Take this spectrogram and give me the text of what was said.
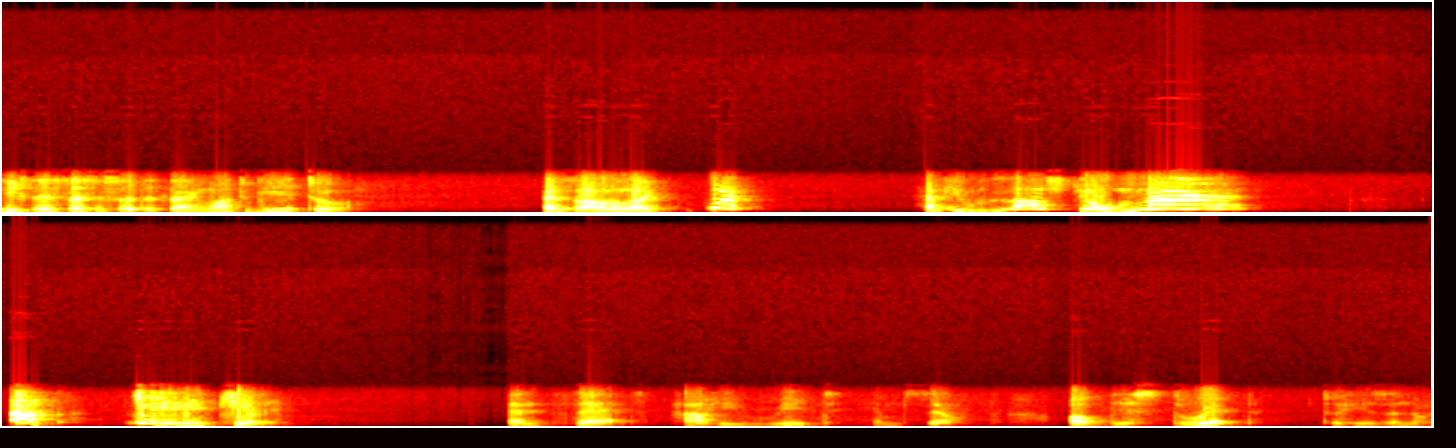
He said such and such a thing. Why don't you give it to him? And Solomon like, what? Have you lost your mind? Get him and kill him. And that's how he rid himself of this threat to his anointing.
